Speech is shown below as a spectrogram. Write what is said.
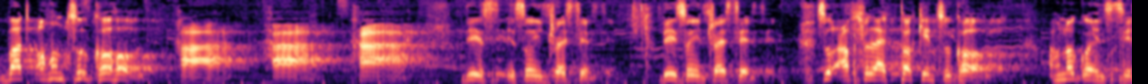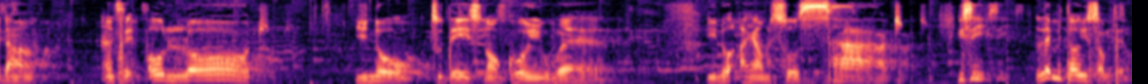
But unto God. Ha, ha, ha. This is so interesting. This is so interesting. So I feel like talking to God. I'm not going to sit down and say, Oh Lord, you know, today is not going well. You know, I am so sad. You see, let me tell you something.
